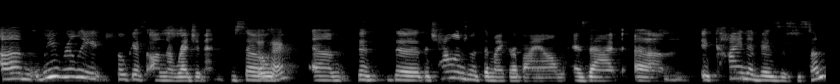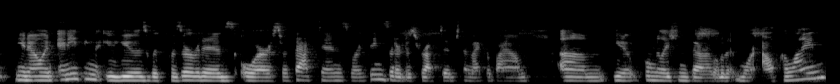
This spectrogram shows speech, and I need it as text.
Um, we really focus on the regimen. So okay. um, the, the the challenge with the microbiome is that um, it kind of is a system, you know, and anything that you use with preservatives or surfactants or things that are disruptive to the microbiome, um, you know, formulations that are a little bit more alkaline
